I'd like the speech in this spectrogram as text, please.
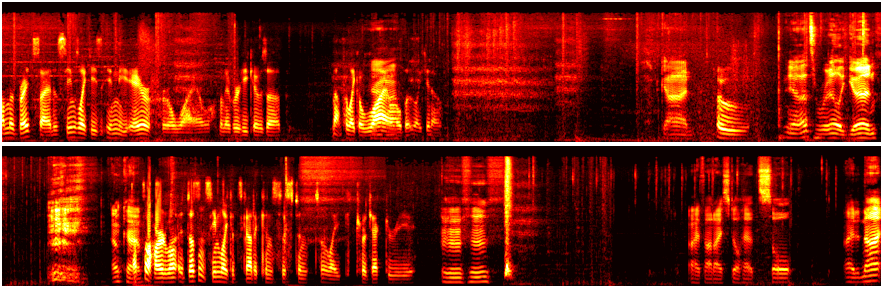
On the bright side, it seems like he's in the air for a while whenever he goes up. Not for like a while, but like, you know. God. Oh, Yeah, that's really good. okay. that's a hard one. It doesn't seem like it's got a consistent, uh, like, trajectory. Mm-hmm. I thought I still had soul. I did not.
